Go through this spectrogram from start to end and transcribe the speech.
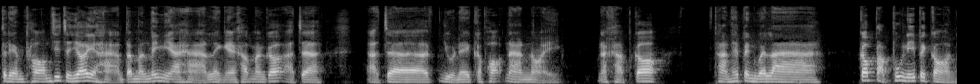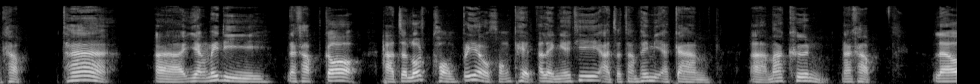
เตรียมพร้อมที่จะย่อยอาหาร แต่มันไม่มีอาหารอะไรเงี้ยครับมันก็อาจจะอาจจะอยู่ในกระเพาะนานหน่อยนะครับ ก็ทานให้เป็นเวลาก็ปรับพวกนี้ไปก่อนครับ ถ้าายังไม่ดีนะครับ ก็อาจจะลดของเปรี้ยวของเผ็ดอะไรเงี้ยที่อาจจะทำให้มีอาการามากขึ้นนะครับ แล้ว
